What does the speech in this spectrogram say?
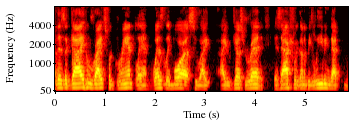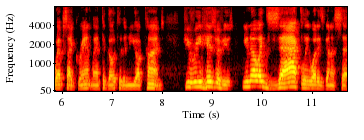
There's a guy who writes for Grantland, Wesley Morris, who I, I just read is actually going to be leaving that website, Grantland, to go to the New York Times. If you read his reviews, you know exactly what he's going to say.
